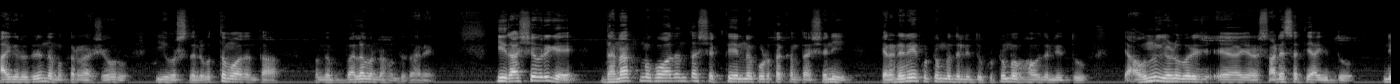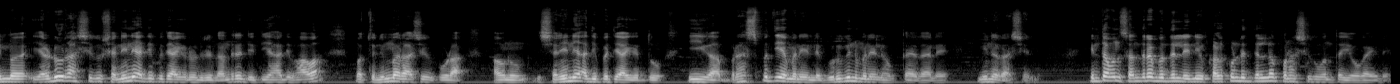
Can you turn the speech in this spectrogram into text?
ಹಾಗಿರೋದ್ರಿಂದ ಮಕರ ರಾಶಿಯವರು ಈ ವರ್ಷದಲ್ಲಿ ಉತ್ತಮವಾದಂಥ ಒಂದು ಬಲವನ್ನು ಹೊಂದಿದ್ದಾರೆ. ಈ ರಾಶಿಯವರಿಗೆ ಧನಾತ್ಮಕವಾದಂಥ ಶಕ್ತಿಯನ್ನು ಕೊಡ್ತಕ್ಕಂಥ ಶನಿ ಎರಡನೇ ಕುಟುಂಬದಲ್ಲಿದ್ದು, ಕುಟುಂಬ ಭಾವದಲ್ಲಿದ್ದು, ಅವನು ಏಳುವರೆ ಸಾಡೆ ಸತಿಯಾಗಿದ್ದು ನಿಮ್ಮ ಎರಡೂ ರಾಶಿಗೂ ಶನಿನೇ ಅಧಿಪತಿ ಆಗಿರೋದ್ರಿಂದ, ಅಂದರೆ ದ್ವಿತೀಯಾದಿಭಾವ ಮತ್ತು ನಿಮ್ಮ ರಾಶಿಗೂ ಕೂಡ ಅವನು ಶನಿನೇ ಅಧಿಪತಿ ಆಗಿದ್ದು, ಈಗ ಬೃಹಸ್ಪತಿಯ ಮನೆಯಲ್ಲಿ, ಗುರುವಿನ ಮನೆಯಲ್ಲಿ ಹೋಗ್ತಾ ಇದ್ದಾನೆ ಮೀನರಾಶಿಯಲ್ಲಿ. ಇಂಥ ಒಂದು ಸಂದರ್ಭದಲ್ಲಿ ನೀವು ಕಳ್ಕೊಂಡಿದ್ದೆಲ್ಲ ಪುನಃ ಸಿಗುವಂಥ ಯೋಗ ಇದೆ.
